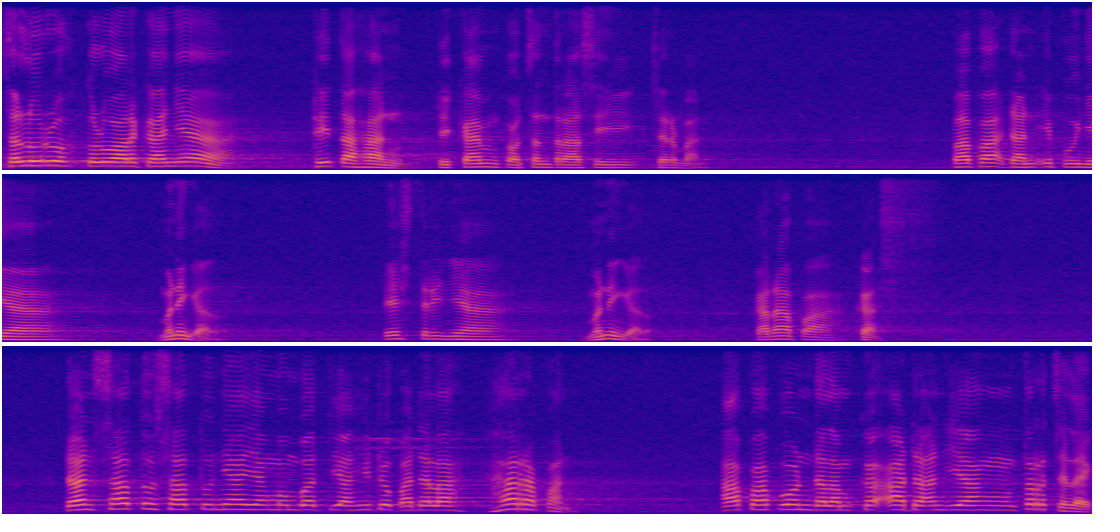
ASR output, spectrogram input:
Seluruh keluarganya ditahan di kamp konsentrasi Jerman. Bapak dan ibunya meninggal. Istrinya meninggal. Karena apa? Gas. Dan satu-satunya yang membuat dia hidup adalah harapan. Apa pun dalam keadaan yang terjelek,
